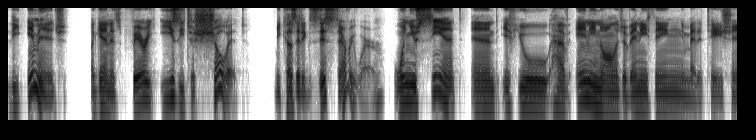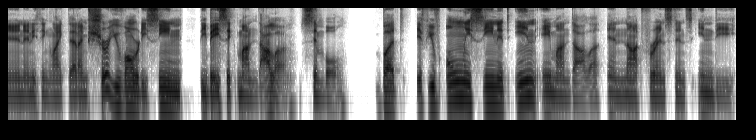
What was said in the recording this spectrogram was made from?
The image, again, it's very easy to show it because it exists everywhere. When you see it, and if you have any knowledge of anything, meditation, anything like that, I'm sure you've already seen the basic mandala symbol. But if you've only seen it in a mandala and not, for instance, in the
